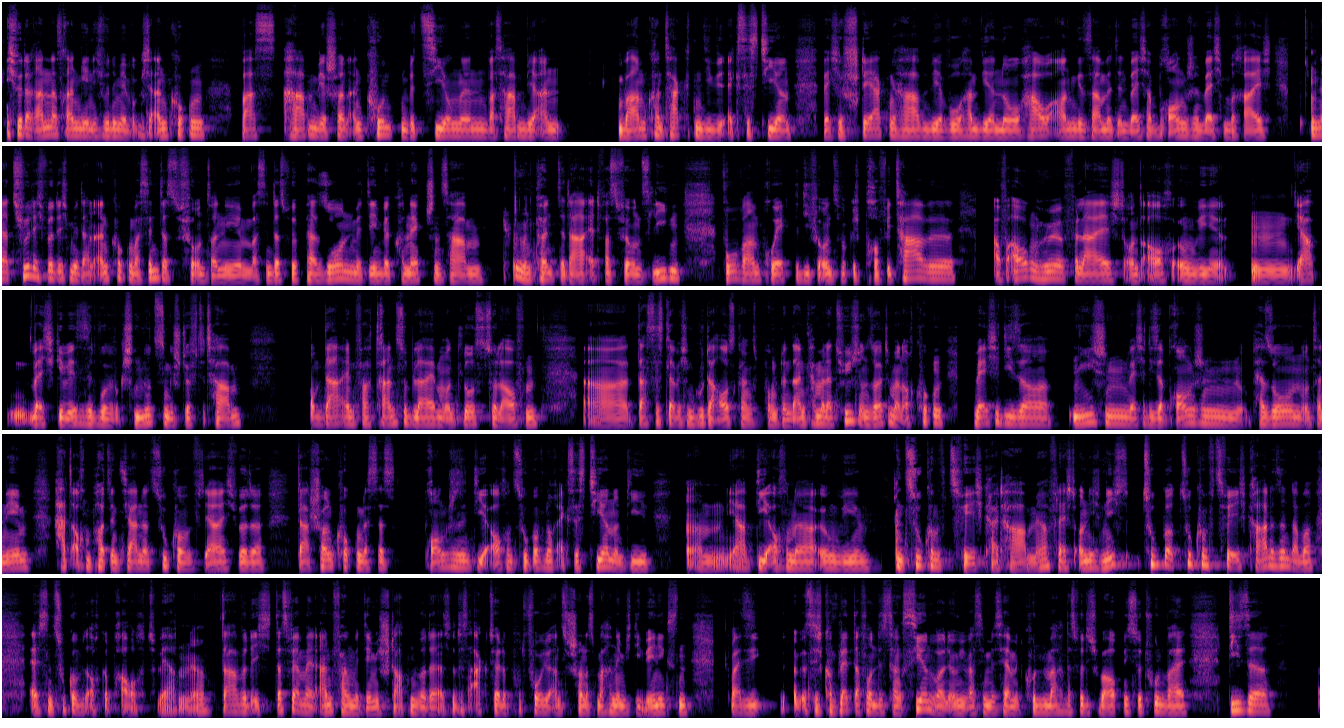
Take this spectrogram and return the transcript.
ich würde anders rangehen, ich würde mir wirklich angucken, was haben wir schon an Kundenbeziehungen, was haben wir an warmen Kontakten, die existieren, welche Stärken haben wir, wo haben wir Know-how angesammelt, in welcher Branche, in welchem Bereich. Und natürlich würde ich mir dann angucken, was sind das für Unternehmen, was sind das für Personen, mit denen wir Connections haben und könnte da etwas für uns liegen. Wo waren Projekte, die für uns wirklich profitabel, auf Augenhöhe vielleicht und auch irgendwie, mm, ja, welche gewesen sind, wo wir wirklich Nutzen gestiftet haben um da einfach dran zu bleiben und loszulaufen. Äh, das ist, glaube ich, ein guter Ausgangspunkt. Und dann kann man natürlich und sollte man auch gucken, welche dieser Nischen, welche dieser Branchen, Personen, Unternehmen hat auch ein Potenzial in der Zukunft. Ja, ich würde da schon gucken, dass das Branchen sind, die auch in Zukunft noch existieren und die, ähm, ja, die auch eine irgendwie eine Zukunftsfähigkeit haben, ja, vielleicht auch nicht nicht super zukunftsfähig gerade sind, aber es in Zukunft auch gebraucht werden, ja. Da würde ich, das wäre mein Anfang, mit dem ich starten würde, also das aktuelle Portfolio anzuschauen, das machen nämlich die wenigsten, weil sie sich komplett davon distanzieren wollen, irgendwie was sie bisher mit Kunden machen, das würde ich überhaupt nicht so tun, weil diese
